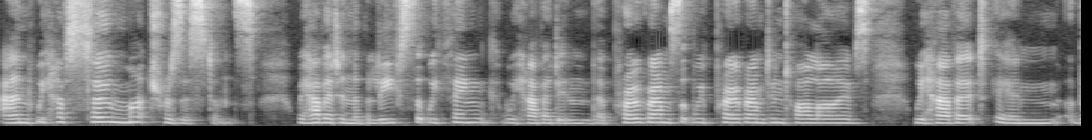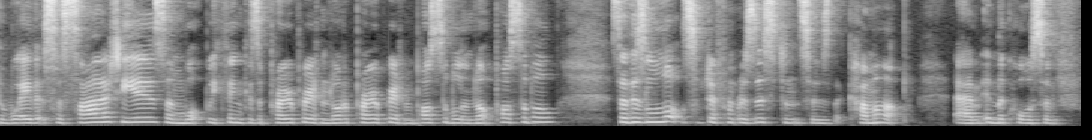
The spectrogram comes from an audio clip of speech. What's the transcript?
And we have so much resistance. We have it in the beliefs that we think, we have it in the programs that we've programmed into our lives, we have it in the way that society is and what we think is appropriate and not appropriate and possible and not possible. So there's lots of different resistances that come up um, in the course of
